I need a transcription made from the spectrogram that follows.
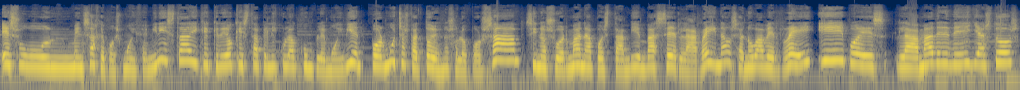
Es un mensaje pues muy feminista y que creo que esta película cumple muy bien por muchos factores, no solo por Sam, sino su hermana pues también va a ser la reina, o sea, no va a haber rey y pues la madre de ellas dos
